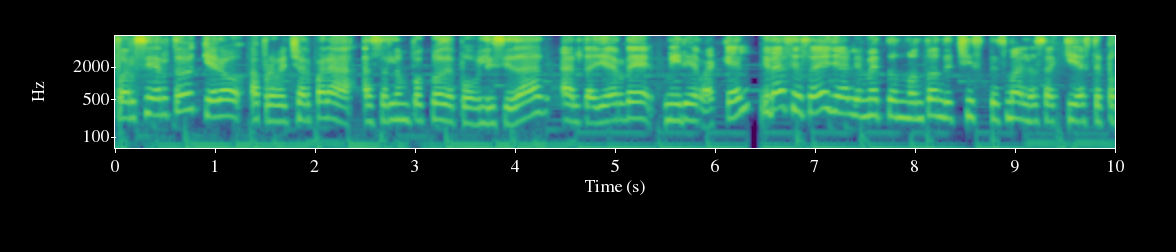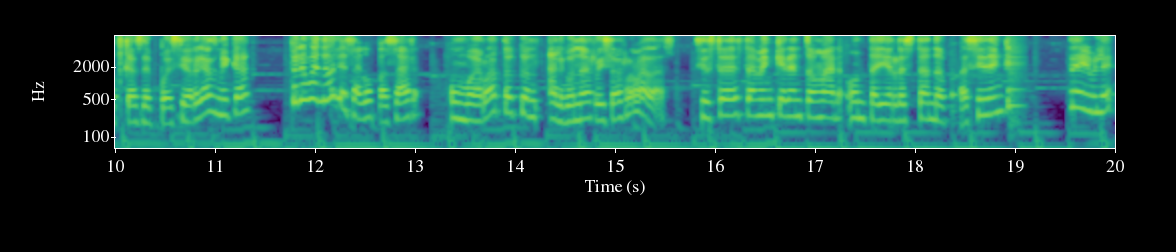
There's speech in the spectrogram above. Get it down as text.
Por cierto, quiero aprovechar para hacerle un poco de publicidad al taller de Miri Raquel. Gracias a ella le meto un montón de chistes malos aquí a este podcast de poesía orgásmica. Pero bueno, les hago pasar un buen rato con algunas risas robadas. Si ustedes también quieren tomar un taller de stand-up así de increíble,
